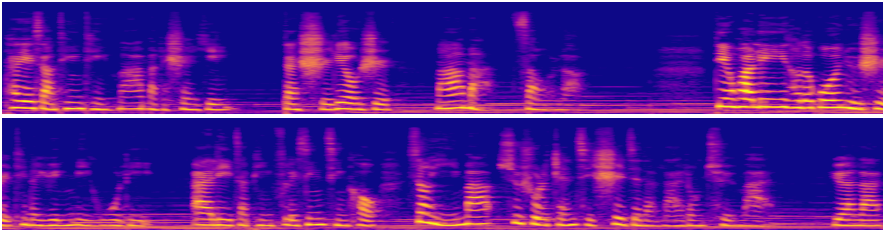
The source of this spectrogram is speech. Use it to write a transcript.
她也想听听妈妈的声音，但十六日妈妈走了。”电话另一头的郭女士听得云里雾里。艾丽在平复了心情后，向姨妈叙述了整起事件的来龙去脉。原来，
